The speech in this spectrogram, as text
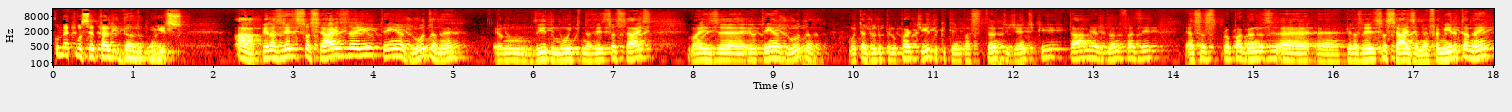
Como é que você está lidando com isso? Ah, pelas redes sociais aí eu tenho ajuda, né? Eu não lido muito nas redes sociais, mas é, eu tenho ajuda, muita ajuda pelo partido, que tem bastante gente que está me ajudando a fazer essas propagandas é, é, pelas redes sociais. A minha família também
